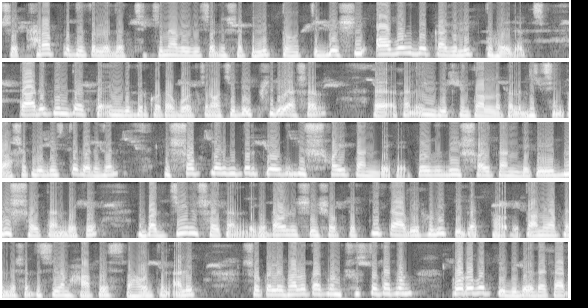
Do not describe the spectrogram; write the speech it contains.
সে খারাপ পথে চলে যাচ্ছে চীনা বিচারের সাথে লিপ্ত হচ্ছে, বেশি অবৈধ কাজে লিপ্ত হয়ে যাচ্ছে। তারই কিন্তু একটা ইঙ্গিতের কথা বলছেন অচেতেই ফিরে আসার এখানে ইঙ্গিত কিন্তু আল্লাহ তালা দিচ্ছেন। তো আশা করি বুঝতে পেরেছেন স্বপ্নের ভিতর কেউ যদি শয়তান দেখে, কেউ যদি শয়তান দেখে ইবলিশ শয়তান দেখে বা জিন শয়তান দেখে, তাহলে সেই স্বপ্ন কি তাবির হবে, কি ব্যাখ্যা হবে? তো আমি আপনাদের সাথে ছিলাম হাফিজ রাহুদ্দিন আলিফ। সকলে ভালো থাকুন, সুস্থ থাকুন। পরবর্তী ভিডিও দেখার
